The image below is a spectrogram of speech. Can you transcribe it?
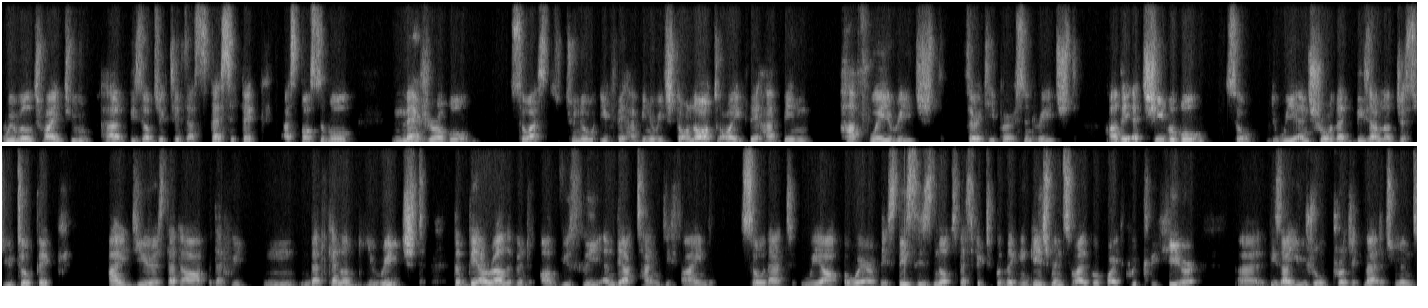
we will try to have these objectives as specific as possible, measurable, so as to know if they have been reached or not, or if they have been halfway reached, 30% reached? Are they achievable? So we ensure that these are not just utopic ideas that are that we mm, that cannot be reached, that they are relevant, obviously, and they are time defined so that we are aware of this. This is not specific to public engagement, so I'll go quite quickly here. Uh, these are usual project management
